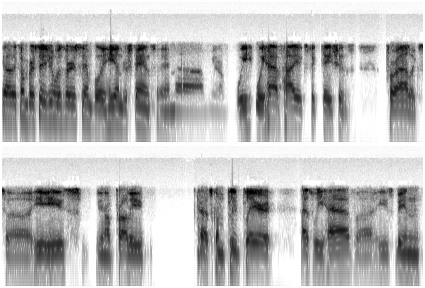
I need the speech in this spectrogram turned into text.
you know, the conversation was very simple and he understands. And um, you know, we we have high expectations for Alex. Uh, he, he's you know probably as complete player as we have. Uh, he's been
